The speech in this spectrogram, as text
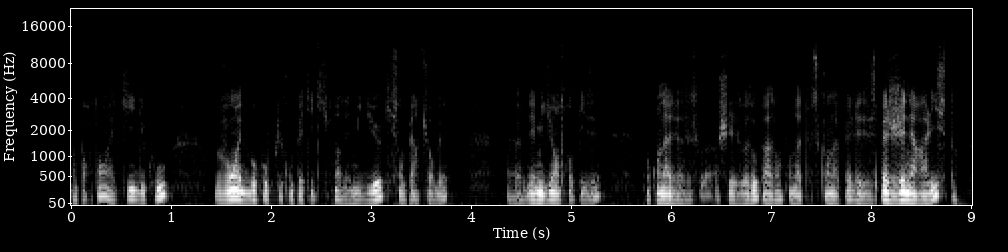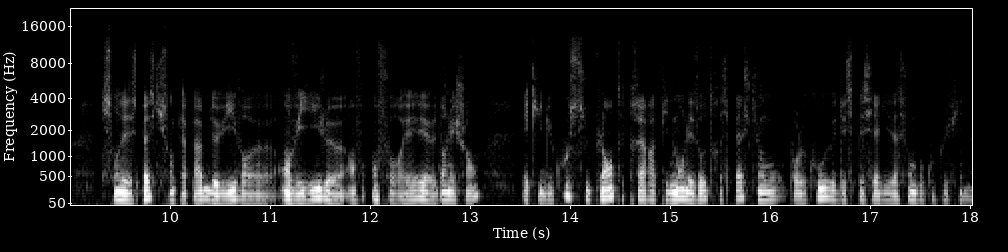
importants et qui, du coup, vont être beaucoup plus compétitifs dans des milieux qui sont perturbés, des milieux anthropisés. Donc on a chez les oiseaux par exemple, on a tout ce qu'on appelle les espèces généralistes, qui sont des espèces qui sont capables de vivre en ville, en, forêt, dans les champs, et qui du coup supplantent très rapidement les autres espèces qui ont pour le coup des spécialisations beaucoup plus fines.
